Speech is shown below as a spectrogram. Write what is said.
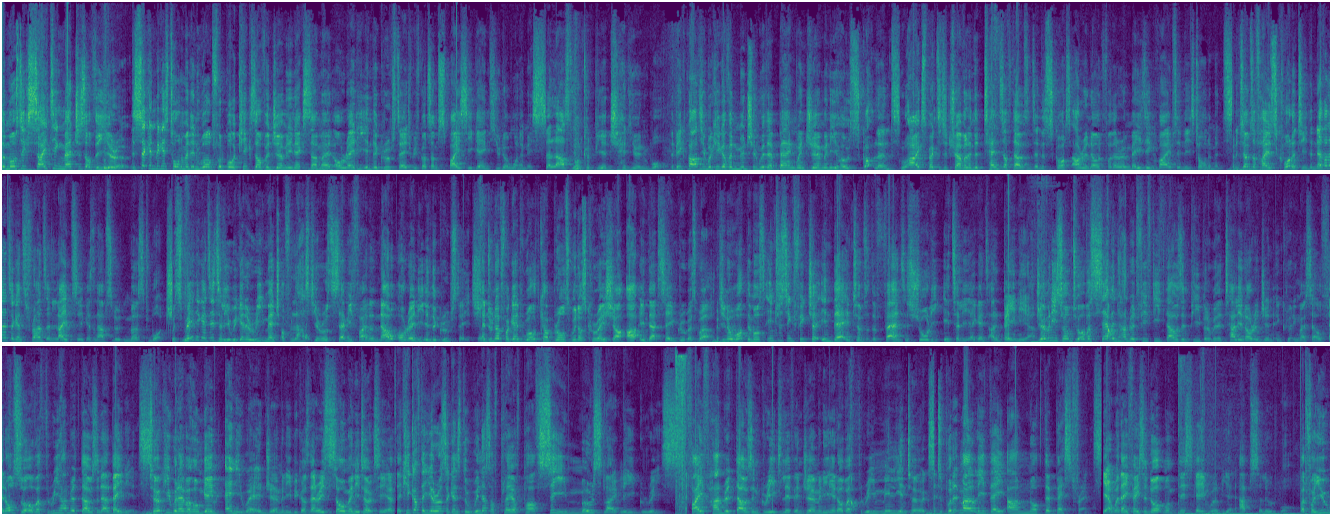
The most exciting matches of the Euro. The second biggest tournament in world football kicks off in Germany next summer and already in the group stage we've got some spicy games you don't want to miss. The last one could be a genuine war. The big party will kick off in München with a bang when Germany hosts Scotland, who are expected to travel in the tens of thousands and the Scots are renowned for their amazing vibes in these tournaments. But in terms of highest quality, the Netherlands against France and Leipzig is an absolute must watch. With Spain against Italy, we get a rematch of last Euro's semi-final now already in the group stage. And do not forget World Cup bronze winners Croatia are in that same group as well. But you know what? The most interesting fixture in there in terms of the fans is surely Italy against Albania. Germany is home to over 750,000 people with Italian origin, including myself, and also over 300,000 Albanians. Turkey will have a home game anywhere in Germany because there is so many Turks here. They kick off the Euros against the winners of playoff path C, most likely Greece. 500,000 Greeks live in Germany and over 3 million Turks. And to put it mildly, they are not the best friends. Yeah, when they face in Dortmund, this game will be an absolute war. But for you,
